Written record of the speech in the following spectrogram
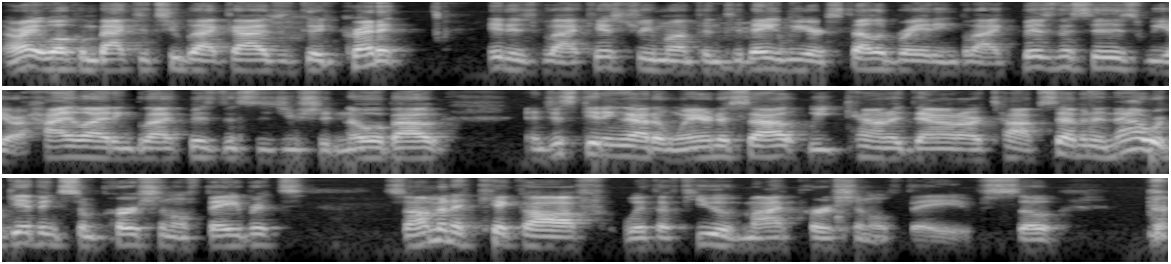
All right, welcome back to Two Black Guys with Good Credit. It is Black History Month, and today we are celebrating Black businesses. We are highlighting Black businesses you should know about and just getting that awareness out. We counted down our top seven, and now we're giving some personal favorites. So I'm going to kick off with a few of my personal faves. So,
